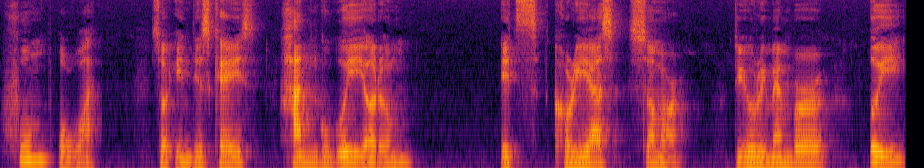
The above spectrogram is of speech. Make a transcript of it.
whom or what. So in this case, 한국의 여름, it's Korea's summer. Do you remember 의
